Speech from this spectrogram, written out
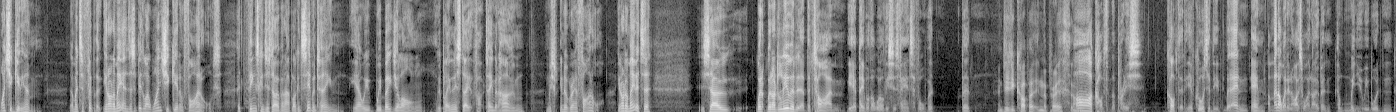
Once you get in them, I mean, it's a flip of the, you know what I mean? It's a bit like once you get in finals, it, things can just open up. Like in 17, you know, we, we beat Geelong, we played an interstate team at home, and we in a grand final. You know what I mean? It's a, so when, when I delivered at the time, yeah, people thought, well, this is fanciful, but, but, And did you cop it in the press? And oh, I copped it in the press. Copped it, of course I did. And and I mean, I went in eyes wide open, and we knew we would. And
